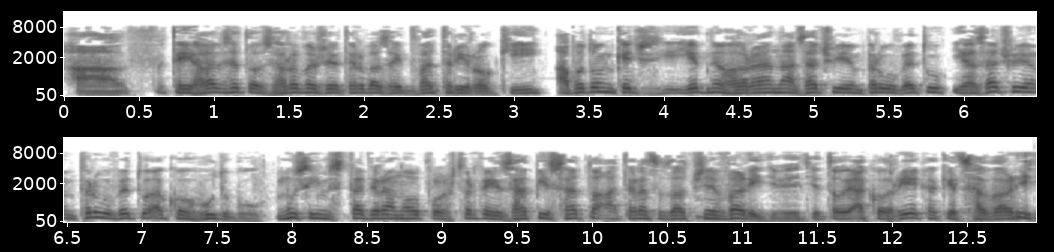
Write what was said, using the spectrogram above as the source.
a v tej hlave sa to zhromažuje treba aj 2-3 roky a potom, keď jedného rána začujem prvú vetu, ja začujem prvú vetu ako hudbu. Musím stať ráno o pol štvrtej, zapísať to a teraz to začne valiť. Viete, to je ako rieka, keď sa valí.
